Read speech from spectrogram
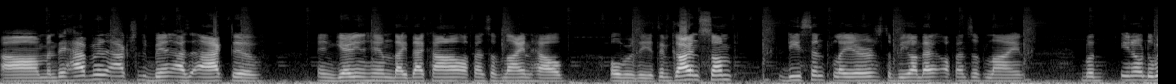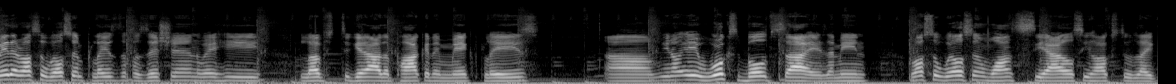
um, and they haven't actually been as active in getting him like that kind of offensive line help over the years. They've gotten some decent players to be on that offensive line, but you know the way that Russell Wilson plays the position, where he loves to get out of the pocket and make plays, um, you know it works both sides. I mean Russell Wilson wants Seattle Seahawks to like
